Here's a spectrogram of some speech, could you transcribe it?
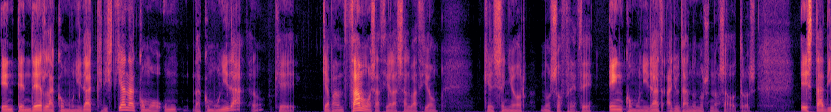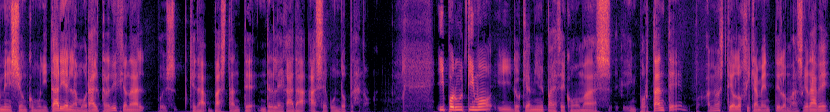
entender la comunidad cristiana como una comunidad que, que avanzamos hacia la salvación que el Señor nos ofrece en comunidad ayudándonos unos a otros. Esta dimensión comunitaria en la moral tradicional pues queda bastante relegada a segundo plano. Y por último, y lo que a mí me parece como más importante, al menos teológicamente lo más grave,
